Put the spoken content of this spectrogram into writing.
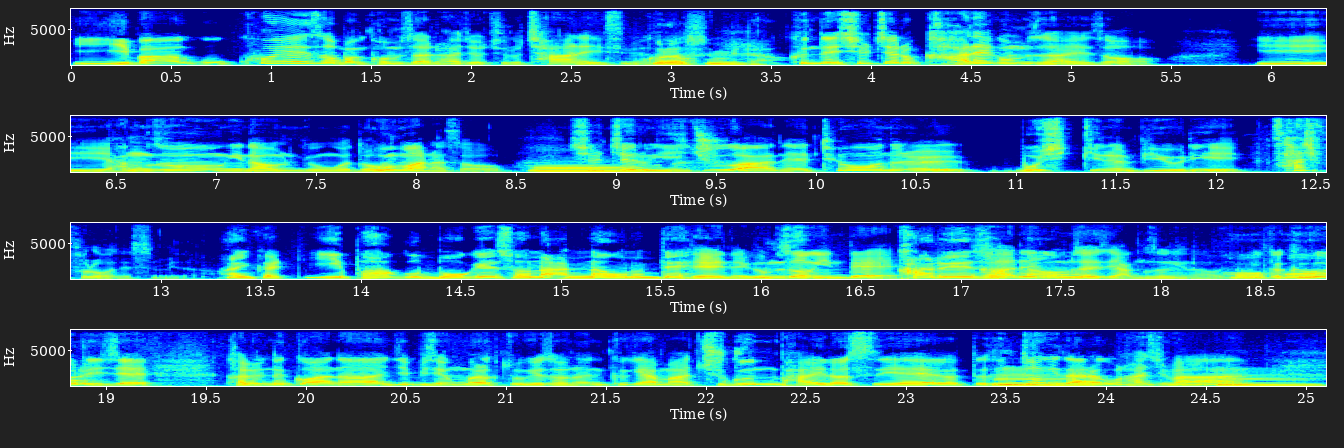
이 입하고 코에서만 검사를 하죠. 주로 차 안에 있으면서. 그렇습니다. 근데 실제로 가래 검사에서 이 양성이 나오는 경우가 너무 많아서 어. 실제로 2주 안에 퇴원을 못 시키는 비율이 40%가 됐습니다. 아니, 그러니까 입하고 목에서는 안 나오는데 네네 음성인데 가래에서 가래 나오는 검사에서 양성이 나오죠. 그러니까 어허. 그거를 이제 감염내과나 이제 미생물학 쪽에서는 그게 아마 죽은 바이러스의 어떤 흔적이다라고는 하지만 음.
